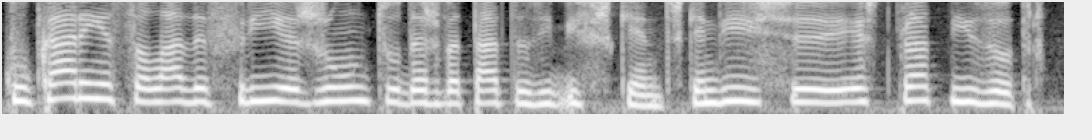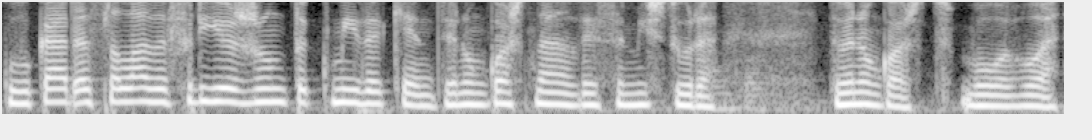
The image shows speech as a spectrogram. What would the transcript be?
Colocarem a salada fria junto das batatas e bifes quentes. Quem diz eh, este prato diz outro. Colocar a salada fria junto da comida quente. Eu não gosto nada dessa mistura. Também não gosto. Boa, boa.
